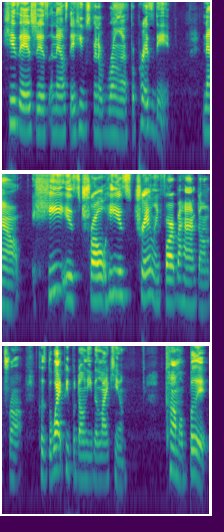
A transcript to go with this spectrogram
his ass just announced that he was going to run for president. Now, he is troll he is trailing far behind Donald Trump because the white people don't even like him. Comma, but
